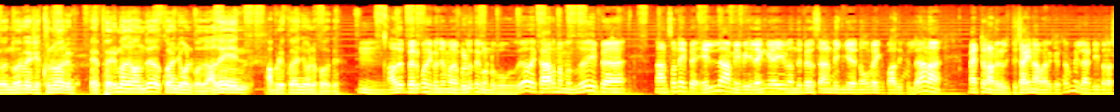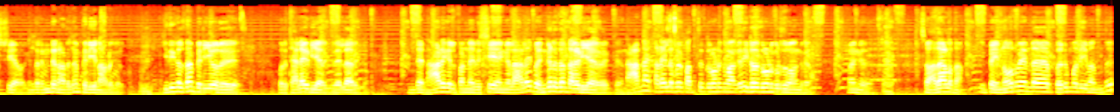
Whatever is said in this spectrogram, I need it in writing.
நோ- நோர்வேஜ் குரோனரின் பெருமை வந்து குறைஞ்சு கொண்டு போகுது. அதே அப்படி குறைஞ்சு கொண்டு போகுது. ம் அது பெருமதி கொஞ்சம் விழுந்து கொண்டு போகுது. அது காரணம் வந்து இப்போ நான் சொன்ன இப்போ எல்லாமே இப்போ இலங்கை வந்து பெருசாண்டு இங்கே நோர்வேக்கு பாதிப்பு இல்லை. ஆனால் மற்ற நாடுகள் இப்போ சைனாவாக இருக்கட்டும் இல்லாட்டி இப்போ ரஷ்யாவாக இருக்கும் இந்த ரெண்டு நாடு தான் பெரிய நாடுகள். இதுகள் தான் பெரிய ஒரு ஒரு தலையடியாக இருக்குது எல்லாருக்கும். இந்த நாடுகள் பண்ண விஷயங்களால இப்போ எங்களுக்கு தான் தலையடியாக இருக்குது நான் தான் கடையில் போய் பத்து குரோனுக்கு வாங்குறது இருபது குரோனுக்கு கொடுத்து வாங்குறேன். வாங்குது. ஸோ அதால தான் இப்போ நோர்வேண்ட பெருமதி வந்து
